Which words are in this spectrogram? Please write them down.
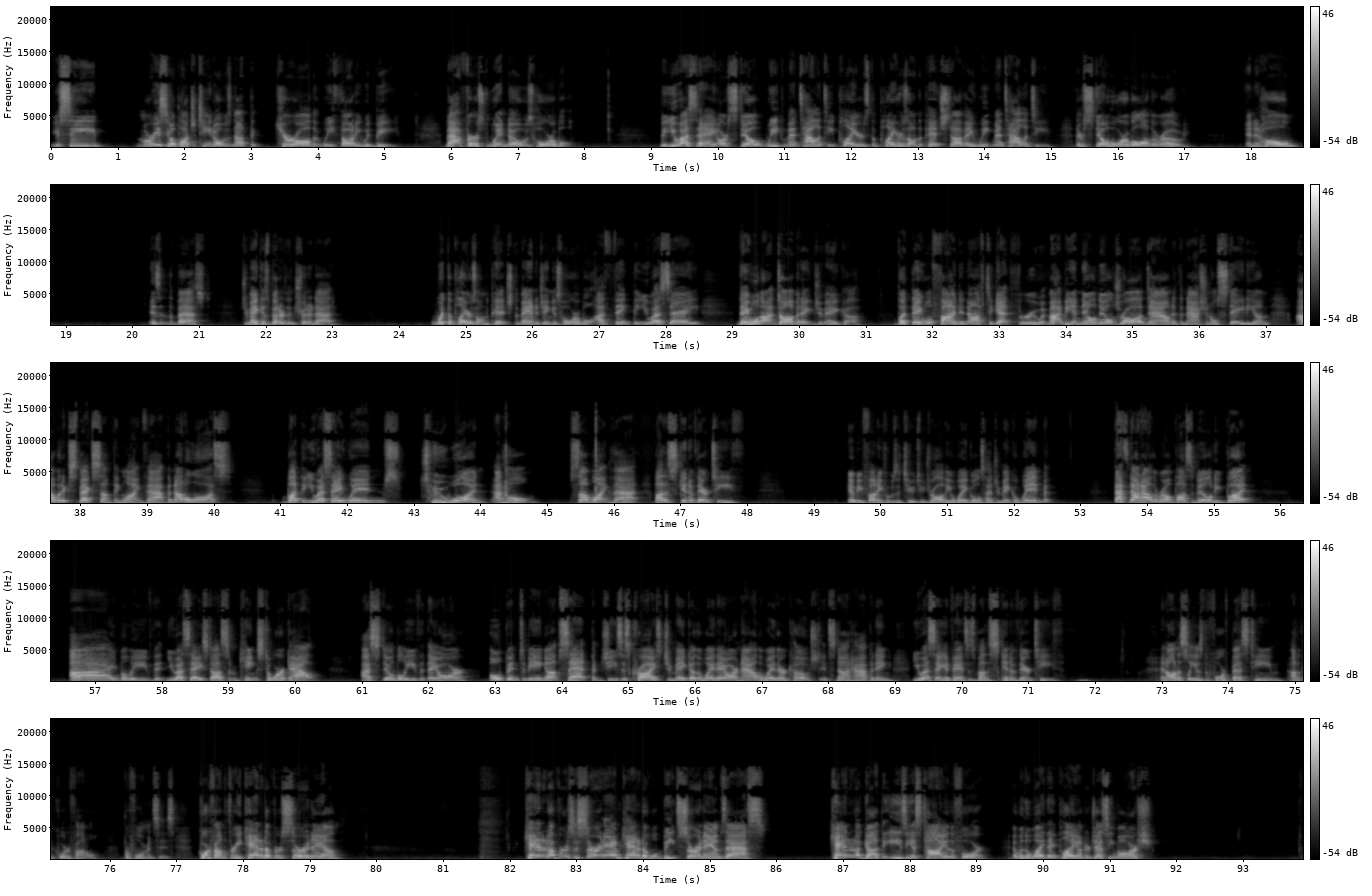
You see, Mauricio Pochettino was not the cure-all that we thought he would be. That first window was horrible. The USA are still weak mentality players. The players on the pitch still have a weak mentality. They're still horrible on the road. And at home, isn't the best. Jamaica's better than Trinidad with the players on the pitch. The managing is horrible. I think the USA, they will not dominate Jamaica, but they will find enough to get through. It might be a nil-nil draw down at the National Stadium. I would expect something like that, but not a loss. But the USA wins 2-1 at home. Some like that, by the skin of their teeth. It would be funny if it was a 2-2 draw. The away goals had Jamaica win, but that's not out of the realm possibility, but I believe that USA still has some kinks to work out. I still believe that they are open to being upset, but Jesus Christ, Jamaica, the way they are now, the way they're coached, it's not happening. USA advances by the skin of their teeth. And honestly is the fourth best team out of the quarterfinal performances. Quarterfinal three, Canada versus Suriname. Canada versus Suriname. Canada will beat Suriname's ass. Canada got the easiest tie of the four. And with the way they play under Jesse Marsch,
